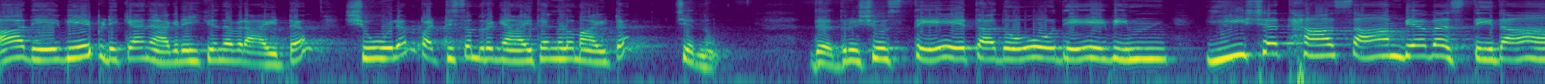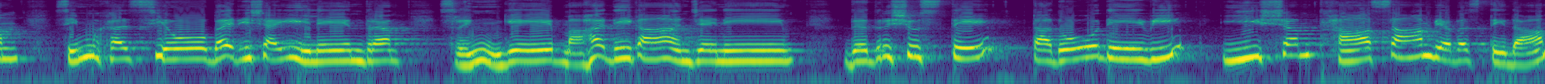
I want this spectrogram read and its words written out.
ആ ദേവിയെ പിടിക്കാൻ ആഗ്രഹിക്കുന്നവരായിട്ട് ശൂലം പട്ടിസം തുടങ്ങിയ ആയുധങ്ങളുമായിട്ട് ചെന്നു. ദദൃശുസ്തേ തദോ ദേവീം ഈശഥാസാം വ്യവസ്ഥിതാം സിംഹസ്യോപരി ശൈലേന്ദ്ര ശൃംഗേ മഹതി കാഞ്ചനീ ദദൃശുസ്തേ തദോ ദേവി ഈശം ധാസാം വ്യവസ്ഥിതാം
